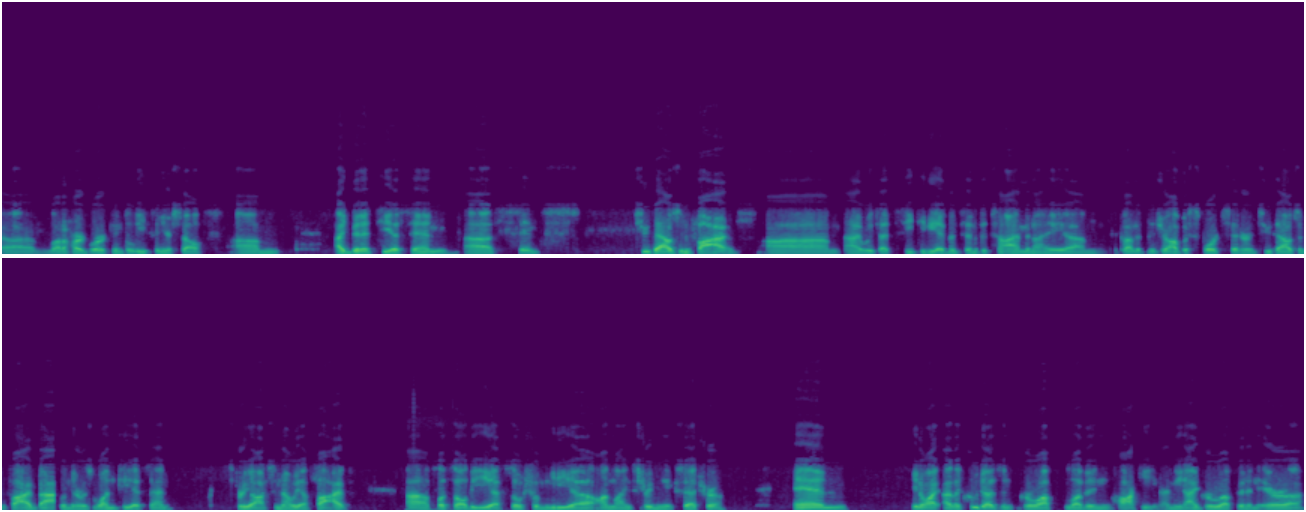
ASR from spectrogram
uh, a lot of hard work and belief in yourself. Um, i'd been at tsn uh, since 2005 um, i was at ctv edmonton at the time and i um, got the job with sports center in 2005 back when there was one tsn it's pretty awesome. Now we have five uh, plus all the uh, social media online streaming etc and you know, I, I like who doesn't grow up loving hockey? I mean, I grew up in an era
